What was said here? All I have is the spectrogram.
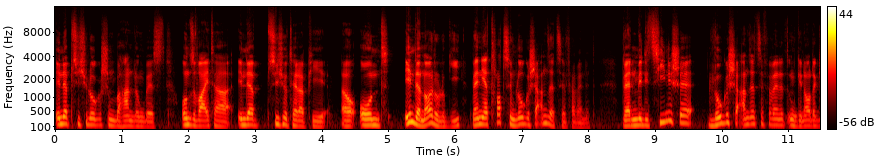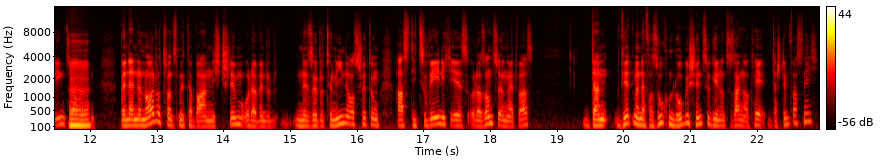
in der psychologischen Behandlung bist und so weiter, in der Psychotherapie äh, und in der Neurologie, werden ja trotzdem logische Ansätze verwendet. Werden medizinische logische Ansätze verwendet, um genau dagegen zu arbeiten. Wenn deine Neurotransmitterbahnen nicht stimmen oder wenn du eine Serotoninausschüttung hast, die zu wenig ist oder sonst irgendetwas, dann wird man da versuchen, logisch hinzugehen und zu sagen, okay, da stimmt was nicht.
